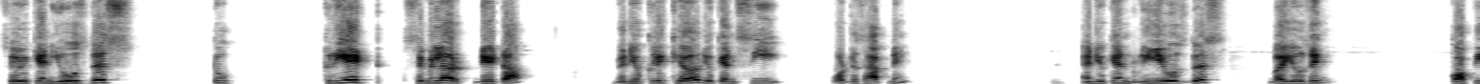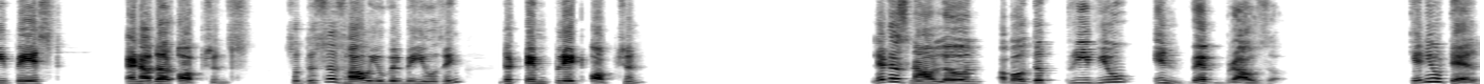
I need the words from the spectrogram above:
So you can use this to create similar data. When you click here, you can see what is happening and you can reuse this by using copy paste and other options. So this is how you will be using the template option. Let us now learn about the preview in web browser. Can you tell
